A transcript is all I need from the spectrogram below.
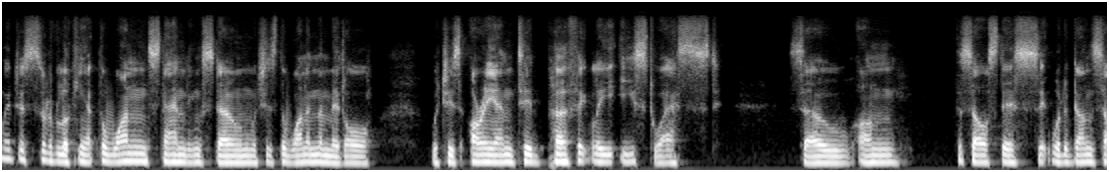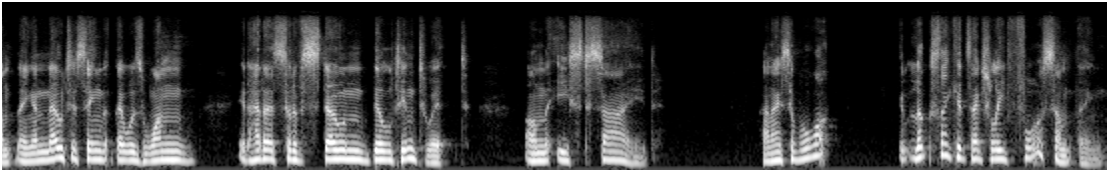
we're just sort of looking at the one standing stone which is the one in the middle which is oriented perfectly east west so on the solstice it would have done something and noticing that there was one it had a sort of stone built into it on the east side. And I said, Well, what? It looks like it's actually for something.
